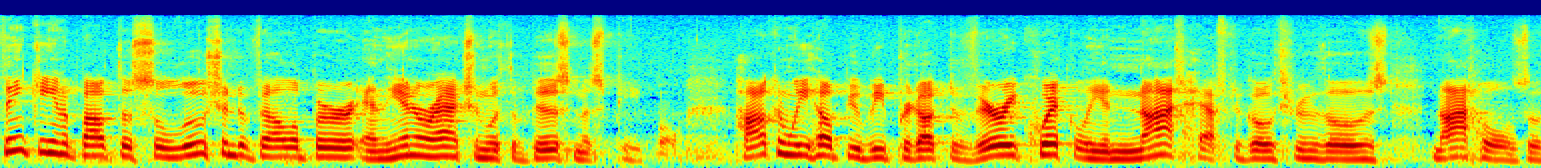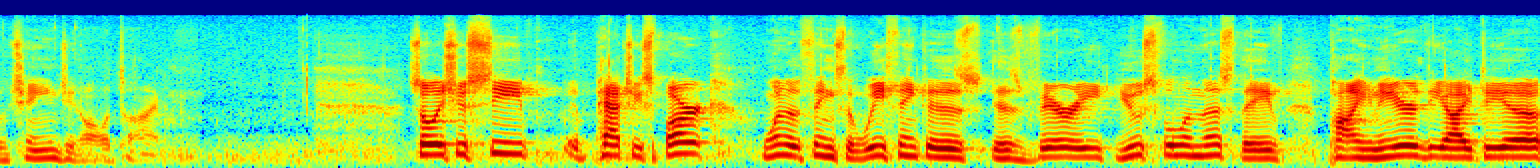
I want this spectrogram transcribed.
Thinking about the solution developer and the interaction with the business people. How can we help you be productive very quickly and not have to go through those knotholes of changing all the time? So as you see, Apache Spark, one of the things that we think is, is very useful in this, they've pioneered the idea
